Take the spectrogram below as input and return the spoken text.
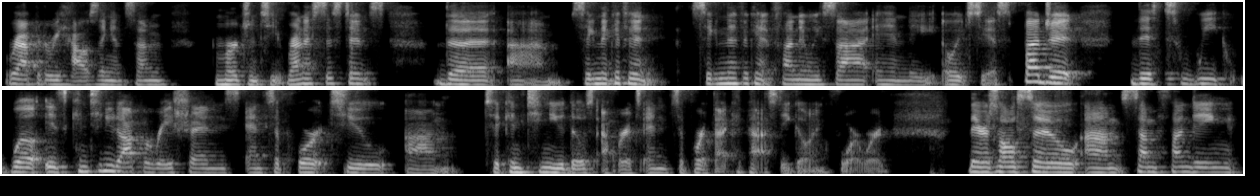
rapid rehousing, and some emergency rent assistance. The um, significant significant funding we saw in the OHCS budget this week will is continued operations and support to um, to continue those efforts and support that capacity going forward. There's also um, some funding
